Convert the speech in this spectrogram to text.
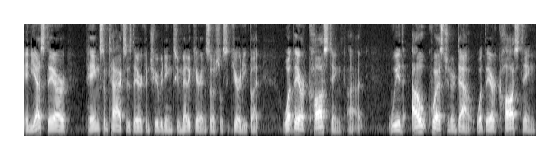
And yes, they are paying some taxes, they are contributing to Medicare and Social Security, but what they are costing, uh, without question or doubt, what they are costing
